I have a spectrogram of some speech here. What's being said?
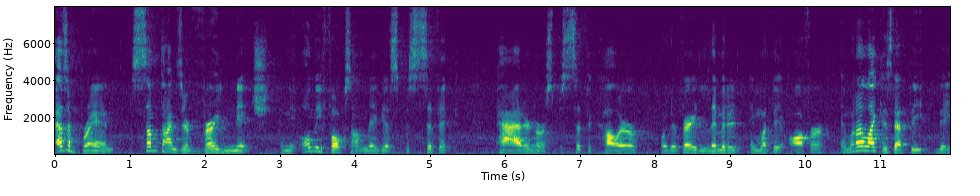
As a brand, sometimes they're very niche and they only focus on maybe a specific pattern or a specific color or they're very limited in what they offer. And what I like is that they, they,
